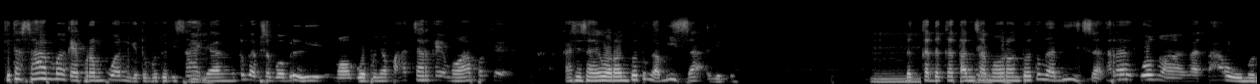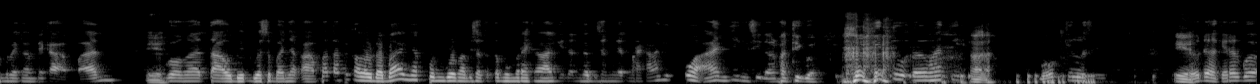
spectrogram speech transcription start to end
kita sama kayak perempuan gitu butuh disayang itu nggak bisa gue beli mau gue punya pacar kayak mau apa kayak kasih sayang orang tua tuh nggak bisa gitu Hmm. dekat-dekatan sama oke. orang tua tuh nggak bisa karena gue nggak nggak tahu umur mereka sampai kapan Iya. gue nggak tahu duit gue sebanyak apa tapi kalau udah banyak pun gue nggak bisa ketemu mereka lagi dan nggak bisa ngeliat mereka lagi. Wah anjing sih dalam hati gue itu dalam hati. Gokil sih. Iya. ya udah akhirnya gue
